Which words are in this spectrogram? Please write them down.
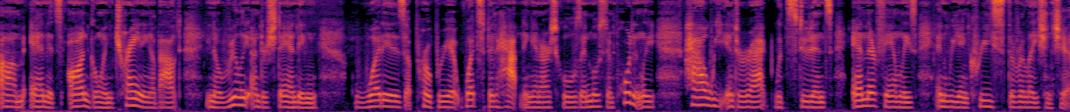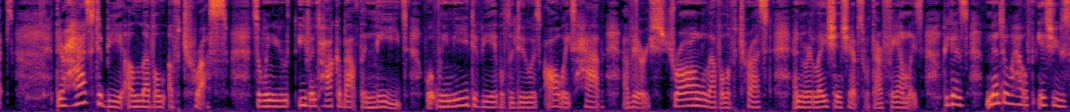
um, and it's ongoing training about you know really understanding what is appropriate, what's been happening in our schools, and most importantly, how we interact with students and their families and we increase the relationships. There has to be a level of trust. So when you even talk about the needs, what we need to be able to do is always have a very strong level of trust and relationships with our families because mental health issues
